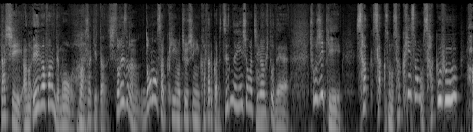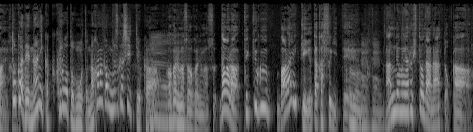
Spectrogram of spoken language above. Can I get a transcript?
だしあの映画ファンでも、まあ、さっき言ったそれぞれのどの作品を中心に語るかで全然印象が違う人で、正直ささその作品そのもの作風はいはいはい。とかで何かくくろうと思うとなかなか難しいっていうか、わかりますわかります。だから結局バラエティ豊かすぎて、ん。何でもやる人だなとか、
